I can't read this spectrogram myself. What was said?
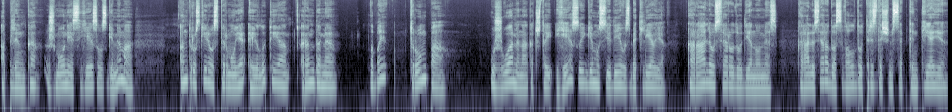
aplinka žmonės Jėzaus gimimą, antrus kiriaus pirmoje eilutėje randame labai trumpą užuominą, kad štai Jėzui gimus judėjus Betlėjoje, karaliaus erodo dienomis. Karalius erodas valdo 37-ieji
